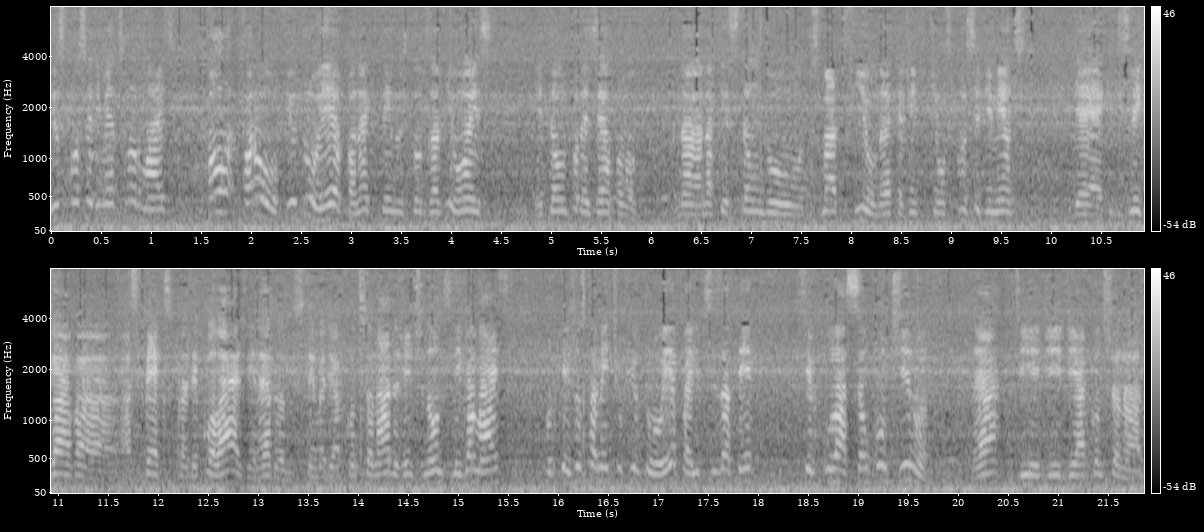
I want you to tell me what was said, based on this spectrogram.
E os procedimentos normais. Fora o filtro EPA, né, que tem nos todos os aviões. Então, por exemplo, na, na questão do, do Smart Fuel, né, que a gente tinha uns procedimentos é, que desligava as PECs para decolagem né, do, sistema de ar-condicionado, a gente não desliga mais, porque justamente o filtro EPA ele precisa ter circulação contínua né, de, de, de ar-condicionado.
